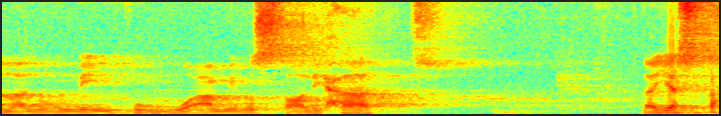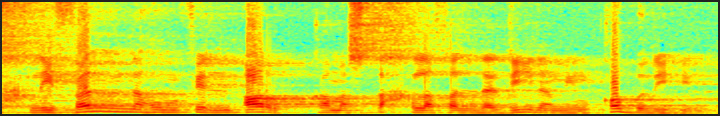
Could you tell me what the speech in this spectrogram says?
amanu minkum wa amilus salihat la yastakhlifannahum fil ard kama istakhlafa alladhina min qablihim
